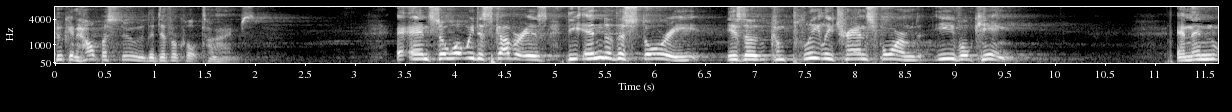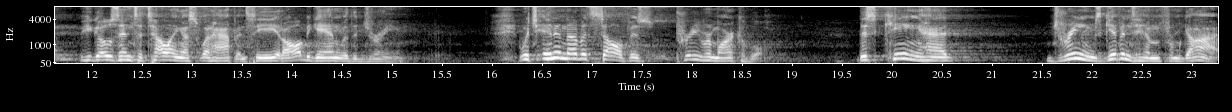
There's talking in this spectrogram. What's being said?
who can help us through the difficult times. And so, what we discover is the end of the story is a completely transformed evil king. And then he goes into telling us what happened. See, it all began with a dream, which in and of itself is pretty remarkable. This king had dreams given to him from God.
